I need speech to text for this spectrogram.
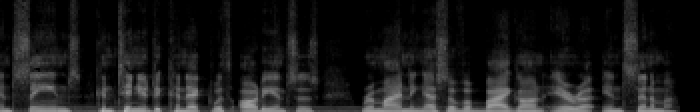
and scenes, continue to connect with audiences, reminding us of a bygone era in cinema.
